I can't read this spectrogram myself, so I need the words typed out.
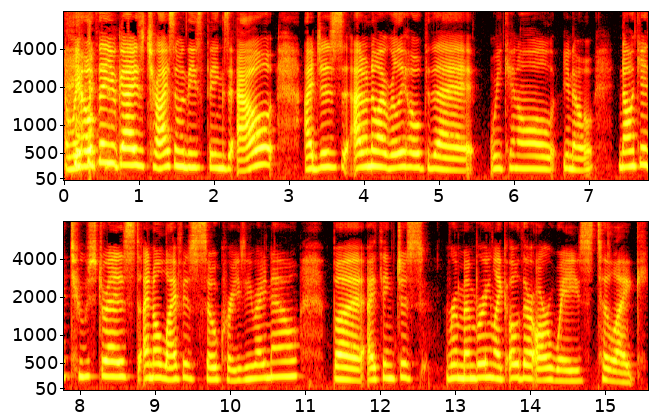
and we hope that you guys try some of these things out. I just I don't know, I really hope that we can all, you know, not get too stressed. I know life is so crazy right now, but I think just remembering like oh there are ways to like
